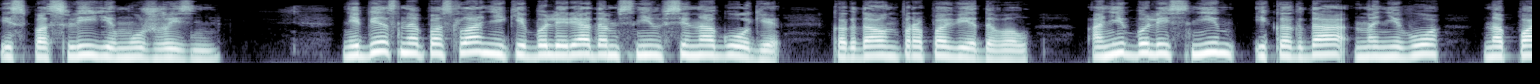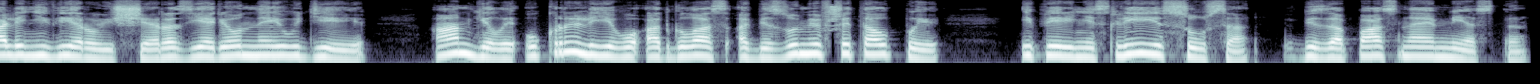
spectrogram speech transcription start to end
и спасли ему жизнь. Небесные посланники были рядом с ним в синагоге, когда он проповедовал. Они были с ним и когда на него напали неверующие, разъяренные иудеи. Ангелы укрыли его от глаз обезумевшей толпы и перенесли Иисуса в безопасное место.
